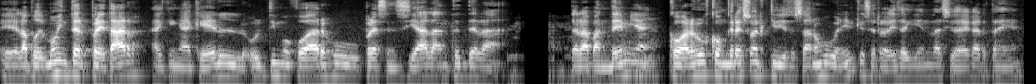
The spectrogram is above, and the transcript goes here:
Eh, la pudimos interpretar aquí en aquel último Coarju presencial antes de la, de la pandemia, Cobarjus Congreso Arquidiocesano Juvenil que se realiza aquí en la ciudad de Cartagena.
